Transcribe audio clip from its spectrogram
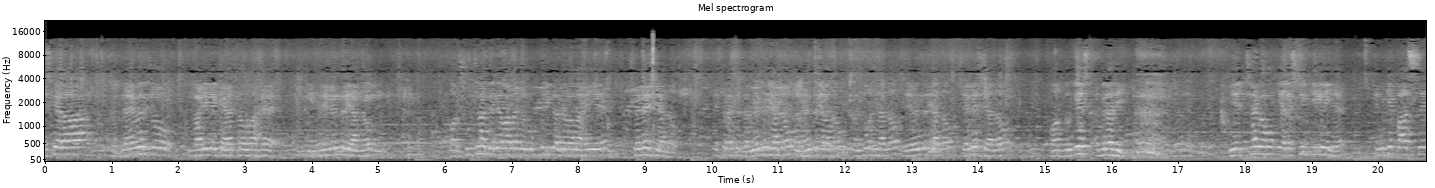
इसके अलावा ड्राइवर जो गाड़ी लेके आया था वह है देवेंद्र यादव और सूचना देने वाला जो मुखबिरी करने वाला है ये शैलेश यादव। इस तरह से धर्मेंद्र यादव, महेंद्र यादव, संतोष यादव, देवेंद्र यादव, शैलेश यादव और दुर्गेश अग्रही ये छह लोगों की अरेस्टिंग की गई है। इनके पास से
